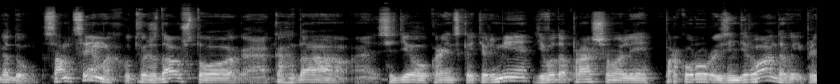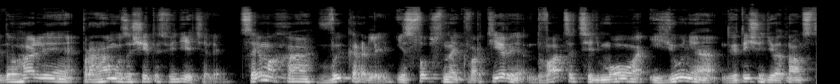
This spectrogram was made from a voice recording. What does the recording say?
году. Сам Цемах утверждал, что э, когда э, сидел в украинской тюрьме, его допрашивали прокуроры из Нидерландов и предлагали программу защиты защиты свидетелей. Цемаха выкрали из собственной квартиры 27 июня 2019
